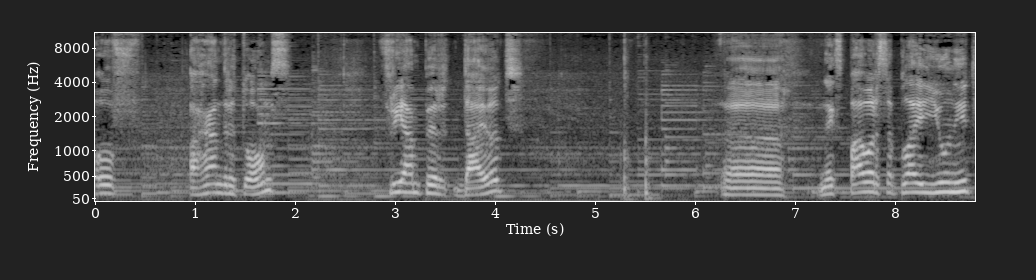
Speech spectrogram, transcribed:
of 100 ohms 3 ampere diode uh, next power supply unit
